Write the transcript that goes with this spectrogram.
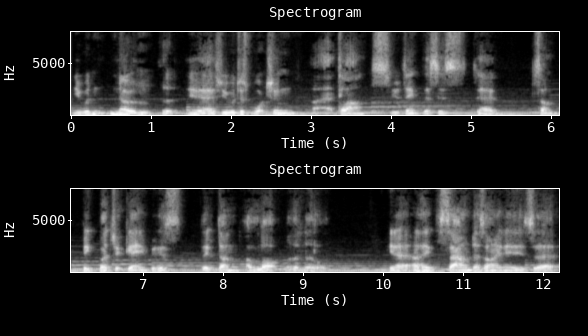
You wouldn't know mm. that. You know, if you were just watching at a glance, you'd think this is you know some big budget game because they've done a lot with a little. You know, I think sound design is uh,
